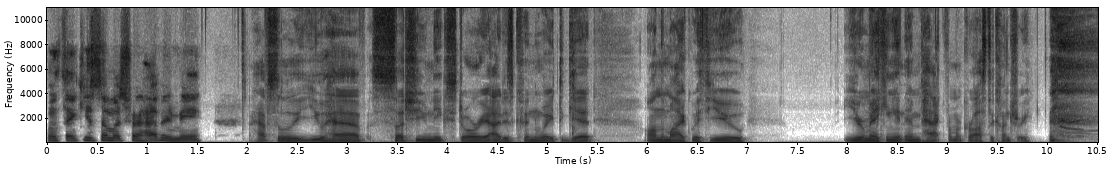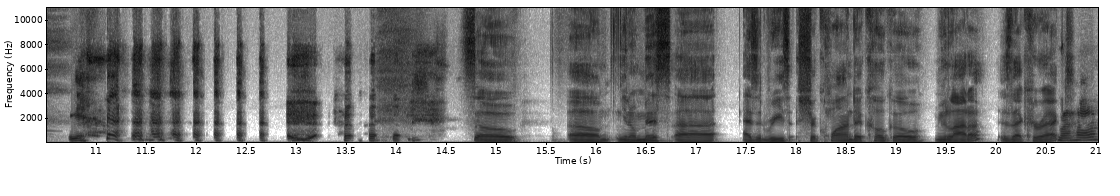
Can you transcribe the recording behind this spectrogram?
Well, thank you so much for having me. Absolutely. You have such a unique story. I just couldn't wait to get on the mic with you. You're making an impact from across the country. Yeah. So, um, you know, Miss, uh, as it reads, Shaquanda Coco Mulata. Is that correct? uh huh.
